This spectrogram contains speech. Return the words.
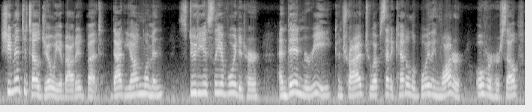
She meant to tell Joey about it, but that young woman studiously avoided her, and then Marie contrived to upset a kettle of boiling water over herself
